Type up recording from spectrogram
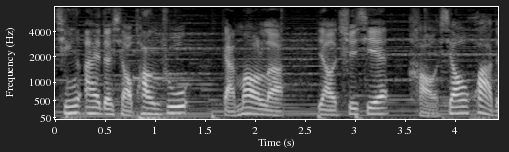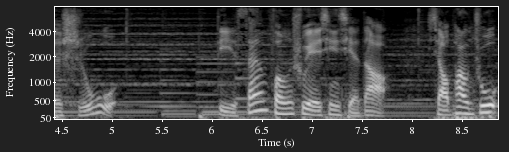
亲爱的小胖猪，感冒了要吃些好消化的食物。”第三封树叶信写道：“小胖猪，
